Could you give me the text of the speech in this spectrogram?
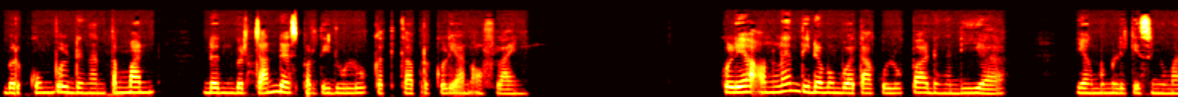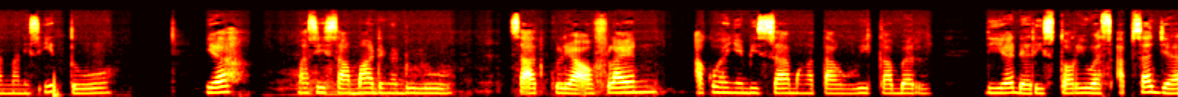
berkumpul dengan teman, dan bercanda seperti dulu ketika perkuliahan offline. Kuliah online tidak membuat aku lupa dengan dia yang memiliki senyuman manis itu. Ya, masih sama dengan dulu. Saat kuliah offline, aku hanya bisa mengetahui kabar dia dari story WhatsApp saja.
